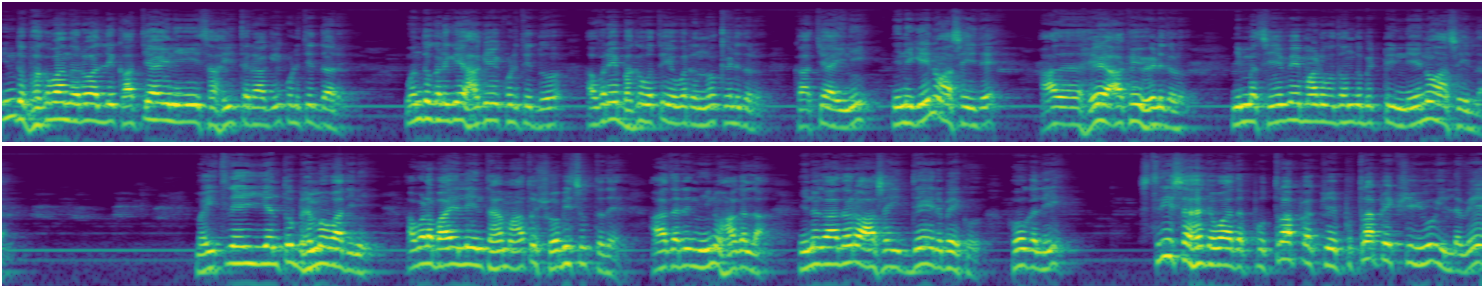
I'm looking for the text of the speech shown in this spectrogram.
ಇಂದು ಭಗವಾನರು ಅಲ್ಲಿ ಕಾತ್ಯಾಯಿನಿ ಸಹಿತರಾಗಿ ಕುಳಿತಿದ್ದಾರೆ. ಒಂದು ಗಳಿಗೆ ಹಾಗೆಯೇ ಕುಳಿತಿದ್ದು ಅವರೇ ಭಗವತಿಯವರನ್ನು ಕೇಳಿದರು. ಕಾತ್ಯಾಯಿನಿ, ನಿನಗೇನು ಆಸೆ ಇದೆ ಆಕೆಯು ಹೇಳಿದಳು, ನಿಮ್ಮ ಸೇವೆ ಮಾಡುವುದೊಂದು ಬಿಟ್ಟು ಇನ್ನೇನೂ ಆಸೆ ಇಲ್ಲ ಮೈತ್ರೇಯಿಯಂತೂ ಬ್ರಹ್ಮವಾದಿನಿ, ಅವಳ ಬಾಯಲ್ಲಿ ಇಂತಹ ಮಾತು ಶೋಭಿಸುತ್ತದೆ, ಆದರೆ ನೀನು ಹಾಗಲ್ಲ. ನಿನಗಾದರೂ ಆಸೆ ಇದ್ದೇ ಇರಬೇಕು. ಹೋಗಲಿ. ಸ್ತ್ರೀ ಸಹಜವಾದ ಪುತ್ರಾಪೇಕ್ಷೆ, ಪುತ್ರಾಪೇಕ್ಷೆಯೂ ಇಲ್ಲವೇ?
